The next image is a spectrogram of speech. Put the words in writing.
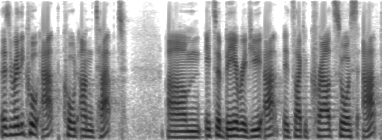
There's a really cool app called Untappd. Um, it's a beer review app. It's like a crowdsource app.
